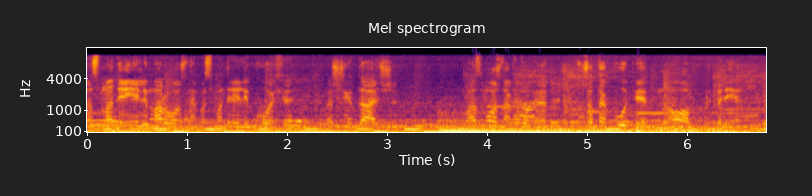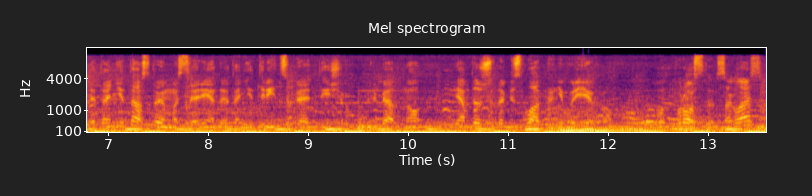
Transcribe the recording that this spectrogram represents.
Посмотрели мороженое, посмотрели кофе, пошли дальше. Возможно, кто-то что-то купит, но, блин, это не та стоимость аренды, это не 35 тысяч. Ребят, ну, я бы даже сюда бесплатно не приехал. Вот просто, согласен?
